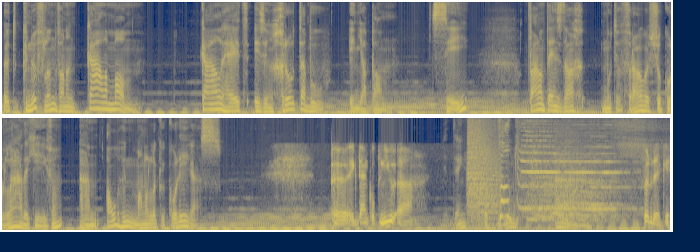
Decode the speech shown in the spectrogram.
Het knuffelen van een kale man. Kaalheid is een groot taboe in Japan. C. Op Valentijnsdag moeten vrouwen chocolade geven aan al hun mannelijke collega's. Eh, ik denk opnieuw A. Je denkt Fout. Verdikke.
